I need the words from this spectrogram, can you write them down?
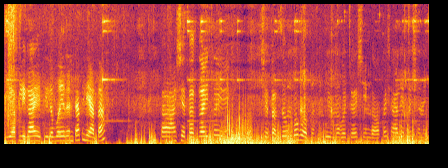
ही आपली गाय आहे तिला वैरण टाकली आता. आता शेतात जायचं आहे शेतात जाऊन बघू आपण भुईमुगाच्या शेंगा कशा आल्या कशा नाही.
